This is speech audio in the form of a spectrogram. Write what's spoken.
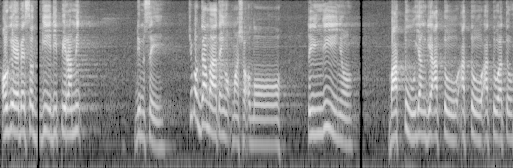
orang biasa pergi di piramid di Mesir. Cuba gambar tengok masya-Allah tingginya batu yang dia atur atur atur atur.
